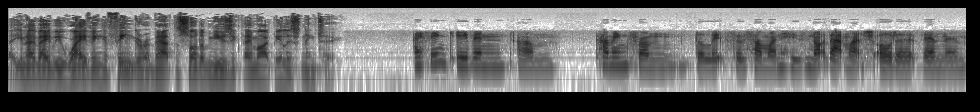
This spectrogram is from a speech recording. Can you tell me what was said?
uh, you know, maybe waving a finger about the sort of music they might be listening to? I think even um, coming from the lips of someone who's not that much older than them,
